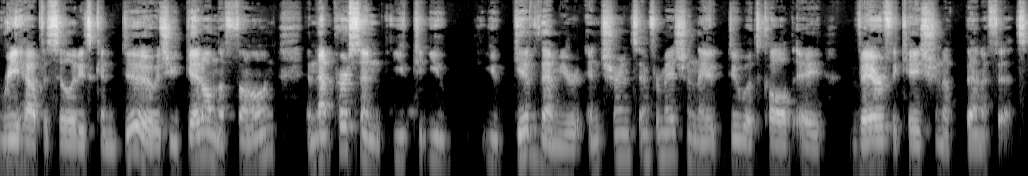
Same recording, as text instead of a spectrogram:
rehab facilities can do is you get on the phone, and that person you you you give them your insurance information. They do what's called a verification of benefits.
